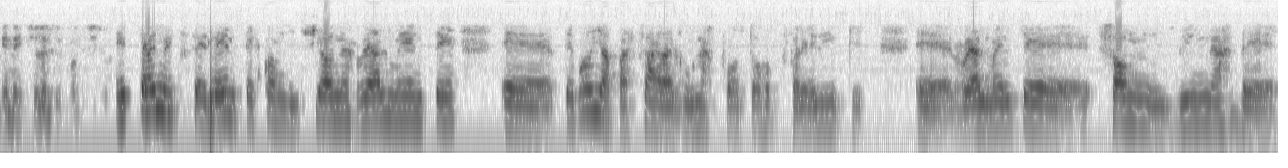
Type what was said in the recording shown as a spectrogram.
en excelentes condiciones. Está en excelentes condiciones, realmente. Eh, te voy a pasar algunas fotos, Freddy, que eh, realmente son dignas de,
